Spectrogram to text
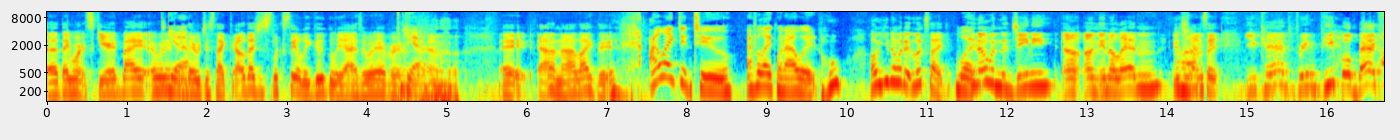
Uh, they weren't scared by it or whatever. Yeah. They were just like, "Oh, that just looks silly, googly eyes or whatever." Yeah. Um, eh, I don't know. I liked it. I liked it too. I feel like when I would Who? Oh, you know what it looks like? What? You know when the genie uh, on, in Aladdin is Uh-huh. trying to say, "You can't bring people back from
